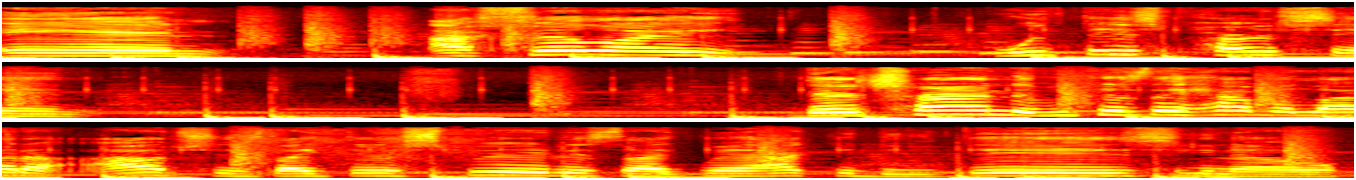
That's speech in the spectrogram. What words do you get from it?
And I feel like with this person, they're trying to because they have a lot of options. Like their spirit is like, man, I could do this, you know.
